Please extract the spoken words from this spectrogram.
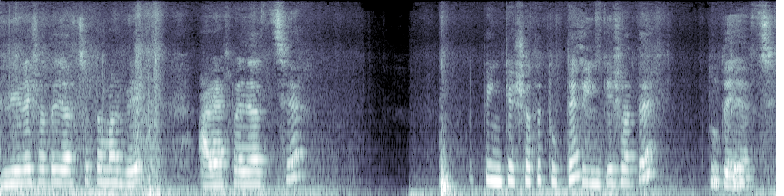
গ্রিনের সাথে যাচ্ছে তোমার রেড আর একটা যাচ্ছে পিঙ্কের সাথে তুতে। পিঙ্কের সাথে তুতে যাচ্ছে।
